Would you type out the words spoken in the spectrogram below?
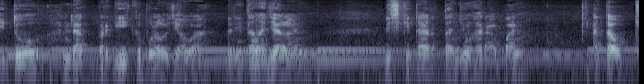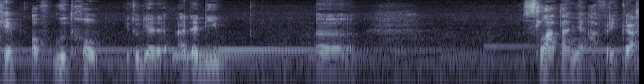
itu hendak pergi ke Pulau Jawa. Dan di tengah jalan di sekitar Tanjung Harapan atau Cape of Good Hope itu dia ada, ada di uh, selatannya Afrika.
